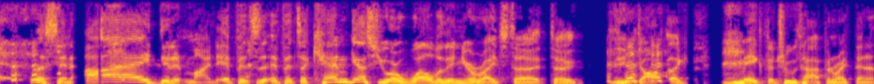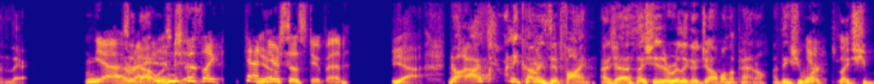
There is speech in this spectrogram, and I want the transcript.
Listen, I didn't mind. If it's if it's a Ken guess, you are well within your rights to to the doc like make the truth happen right then and there. Yeah, so right. Was just like Ken, yeah. you're so stupid. Yeah. No, I thought Whitney Cummings did fine. I, I, thought she did a really good job on the panel. I think she worked yeah. like she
